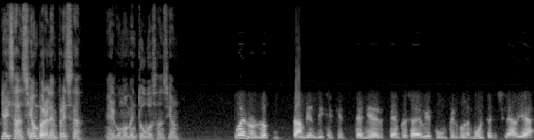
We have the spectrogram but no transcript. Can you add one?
¿Y hay sanción para la empresa? ¿En algún momento hubo sanción? Bueno, yo también dije que tenía esta empresa debía cumplir con la multa que se le había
